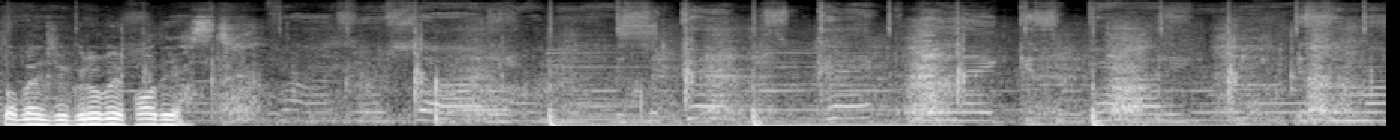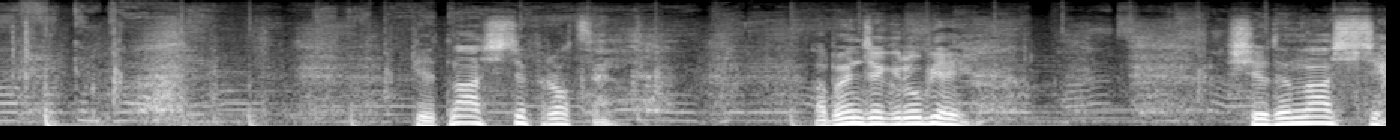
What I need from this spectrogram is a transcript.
To będzie gruby podjazd. Piętnaście procent, a będzie grubiej. Siedemnaście.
